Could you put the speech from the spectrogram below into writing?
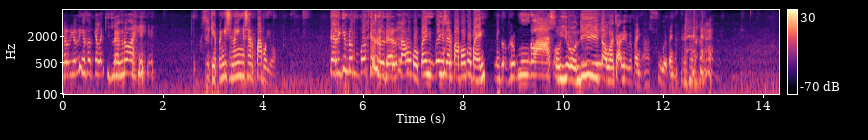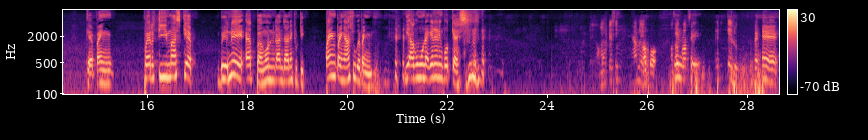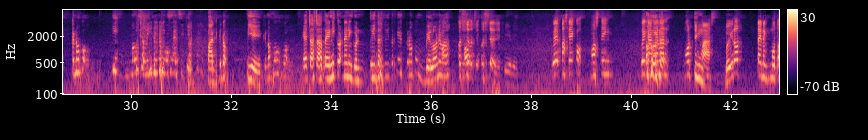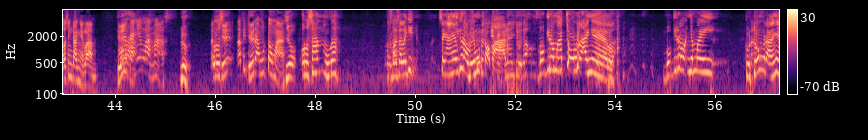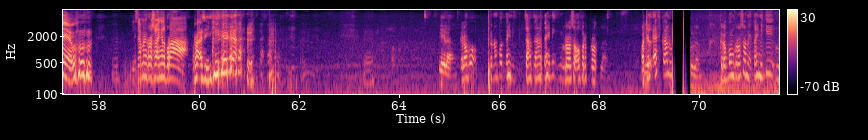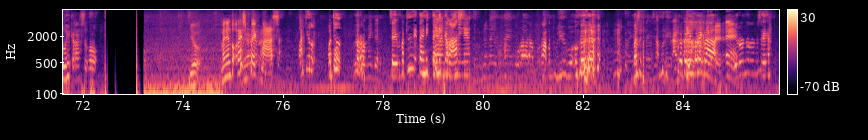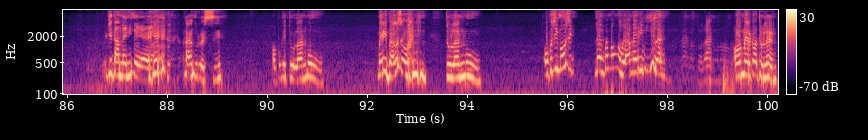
Ngerti-ngerti ngetot kelek gilang no. Asli gepeng ki senenge nge-share apa yo. Dari iki mlebu podcast lho, Dar. Ra apa peng, kowe nge-share apa-apa, Peng? Ning kok grupmu kelas. Oh iya, ndi tak wacake kowe, Peng. Asu kowe, Peng. Gepeng Ferdi Mas Gep. Bene at bangun kancane budik. Peng peng asu kowe, Peng. Iki aku ngunek kene ning podcast. Ngomong ke sing anu ya. Apa? Overplot sih. Ini lho. Eh, kenapa Ih, mau seling ngomong sih Pad kenapa piye? Kenapa kok kayak cacah teknik kok neng nggon Twitter Twitter kayak kenapa belone malah Ojo ojo ojo ojo. Kowe pas kayak kok posting kowe kangelan ngoding mas. Mbok ira teknik mutok sing kangelan. Dhewe yo kangelan mas. Tapi dhewe tapi dhewe ra mutung mas. Yo urusanmu ora. ya masalah lagi sing angel ki ora wemu tok, Pak. Mbok kira macul ra angel. Mbok kira nyemai godhong ra angel. Lah sampean kroso angel? Ora sih. Iya lah. Kenapa kenapa teknik cacah teknik ngerasa overprod lah. Padahal FK lu lah. Kenapa ngerasa nek teknik iki luwih keras kok. Yo, main untuk respect mas. Padahal padahal mer- saya padahal nek teknik-teknik keras. Ora ora ora peduli aku. Mas, gue pengen konek ra. Eh. Ya rono rono saya. Kita anteni saya. Ra ngurus. Apa ki dolanmu? Meri balas owan. Dolanmu. Apa sih mau sing? Lah gue mau nge-WA Meri piye lah? Oh, Mer kok dolan.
